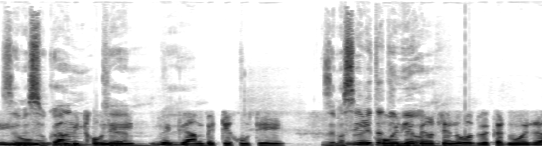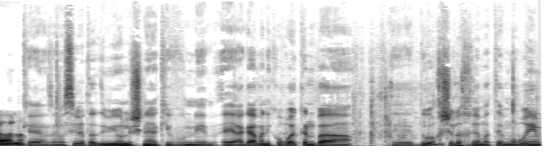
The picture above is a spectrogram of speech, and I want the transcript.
איום מסוכן, גם ביטחוני כן. וגם ו... בטיחותי. זה מסיר את הדמיון. וקחו את זה ברצינות וקדמו את זה הלאה. כן, זה מסיר את הדמיון לשני הכיוונים. אה, אגב, אני קורא כאן בדוח שלכם, אתם אומרים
